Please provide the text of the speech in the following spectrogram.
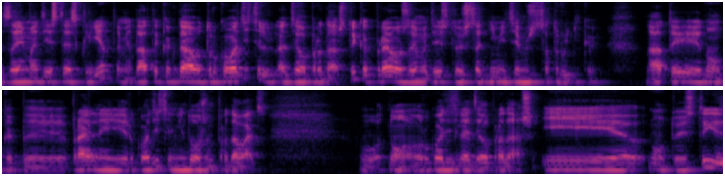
взаимодействия с клиентами, да, ты когда вот руководитель отдела продаж, ты, как правило, взаимодействуешь с одними и теми же сотрудниками да, ты, ну, как бы правильный руководитель не должен продавать. Вот, ну, руководитель отдела продаж. И, ну, то есть ты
